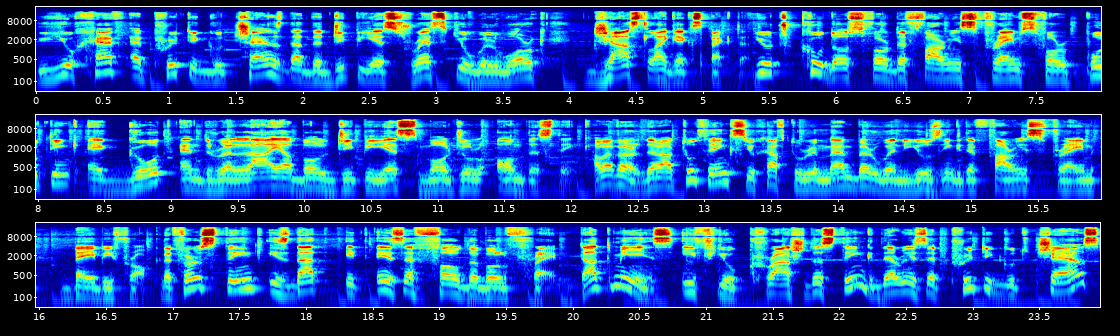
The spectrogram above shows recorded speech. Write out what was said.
you have a pretty good chance that the GPS rescue will work just like expected. Huge kudos for the Farins frames for putting a good and reliable GPS module on this thing. However, there are two things you have to remember when using the Farins frame Baby Frog. The first thing is that it is a foldable frame. That means if you crush this thing, there is a pretty good chance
